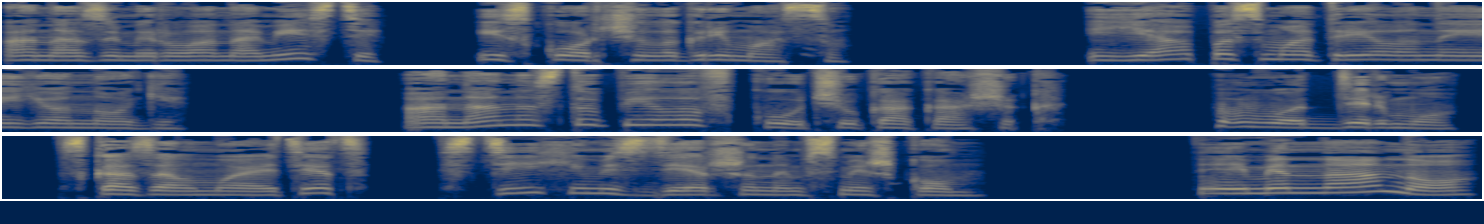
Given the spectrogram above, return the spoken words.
Она замерла на месте и скорчила гримасу. Я посмотрела на ее ноги. Она наступила в кучу какашек. «Вот дерьмо», — сказал мой отец с тихим, сдержанным смешком. «Именно оно»,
